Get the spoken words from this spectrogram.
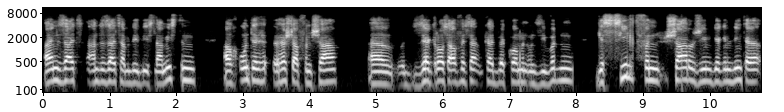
Einerseits, andererseits haben die, die Islamisten auch unter Herrschaft von Schah äh, sehr große Aufmerksamkeit bekommen und sie wurden gezielt von Schah-Regime gegen linke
